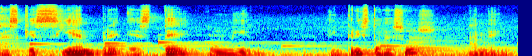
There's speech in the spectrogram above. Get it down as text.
haz que siempre esté conmigo. En Cristo Jesús. Amén.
